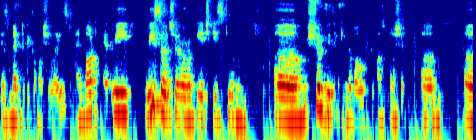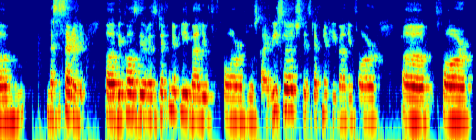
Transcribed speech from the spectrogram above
is meant to be commercialized, and not every researcher or a PhD student um, should be thinking about entrepreneurship um, um, necessarily. Uh, because there is definitely value for blue sky research. There's definitely value for uh, for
